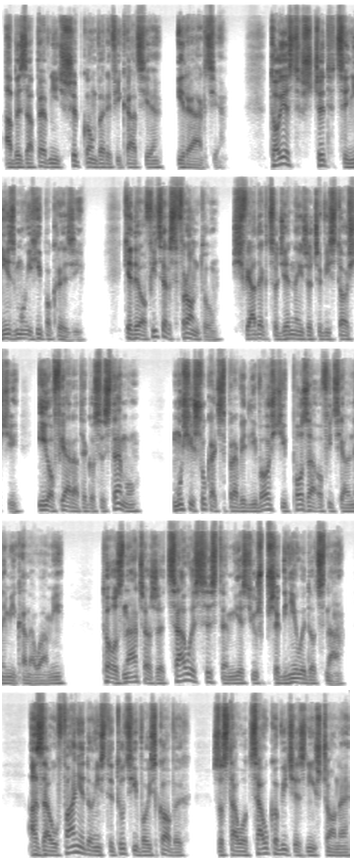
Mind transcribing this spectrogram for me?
aby zapewnić szybką weryfikację i reakcję. To jest szczyt cynizmu i hipokryzji. Kiedy oficer z frontu, świadek codziennej rzeczywistości i ofiara tego systemu, musi szukać sprawiedliwości poza oficjalnymi kanałami, to oznacza, że cały system jest już przegniły do cna, a zaufanie do instytucji wojskowych zostało całkowicie zniszczone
